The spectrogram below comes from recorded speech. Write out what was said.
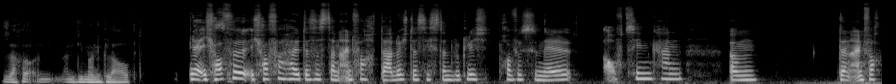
Sache, an, an die man glaubt. Ja, ich hoffe, ich hoffe halt, dass es dann einfach dadurch, dass ich es dann wirklich professionell aufziehen kann, ähm, dann einfach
